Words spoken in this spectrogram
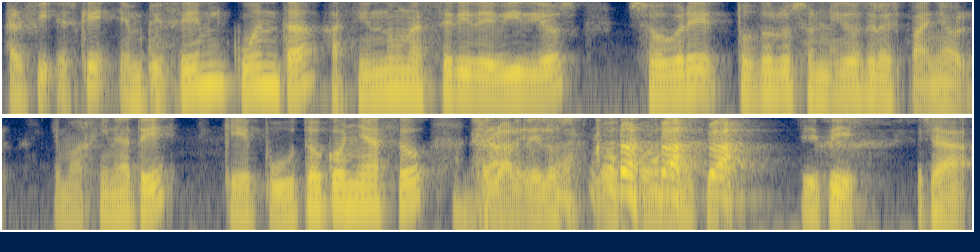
al fin, es que empecé mi cuenta haciendo una serie de vídeos sobre todos los sonidos del español. Imagínate qué puto coñazo hablar de los Sí, sí. O sea,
